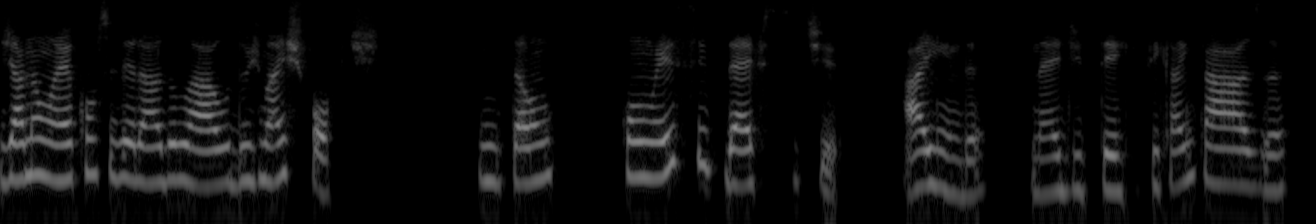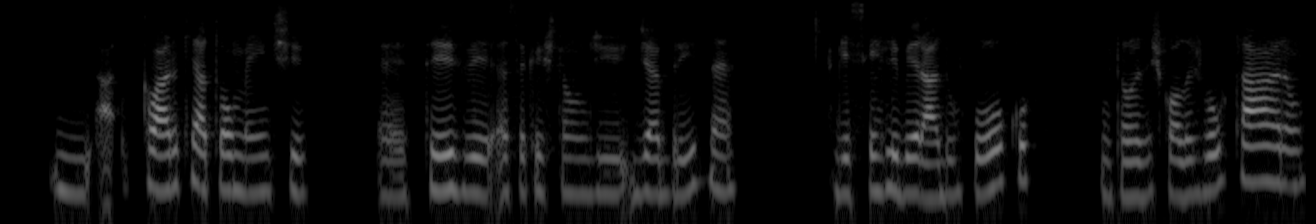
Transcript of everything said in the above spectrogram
já não é considerado lá o dos mais fortes. Então, com esse déficit ainda, né, de ter que ficar em casa, e claro que atualmente é, teve essa questão de, de abrir, né, de ser liberado um pouco, então as escolas voltaram,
